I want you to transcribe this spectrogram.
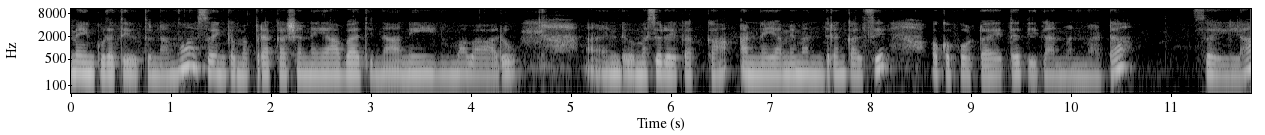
మేము కూడా దిగుతున్నాము సో ఇంకా మా ప్రకాష్ అన్నయ్య వదిన నేను మా వారు అండ్ మా సురేఖ అక్క అన్నయ్య మేమందరం కలిసి ఒక ఫోటో అయితే దిగాము అనమాట సో ఇలా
